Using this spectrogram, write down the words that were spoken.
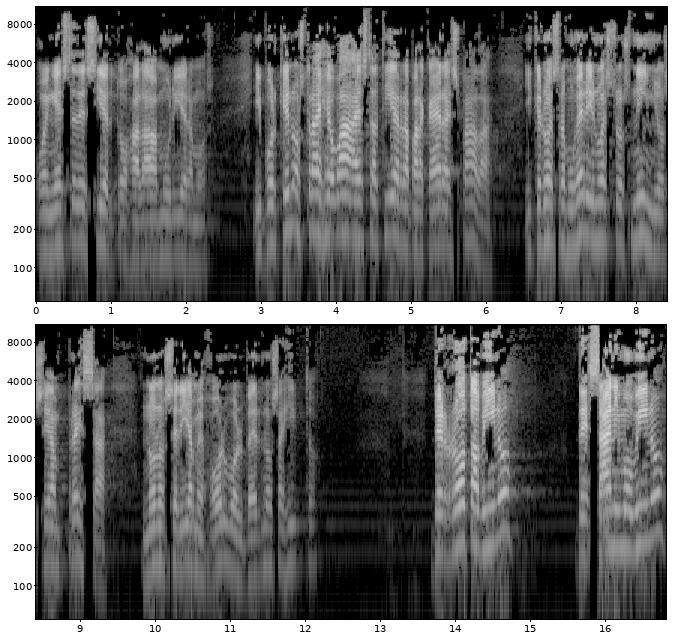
o en este desierto, ojalá muriéramos. ¿Y por qué nos trae Jehová a esta tierra para caer a espada? Y que nuestras mujeres y nuestros niños sean presa ¿no nos sería mejor volvernos a Egipto? Derrota vino, desánimo vino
